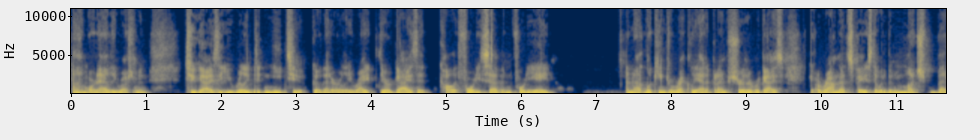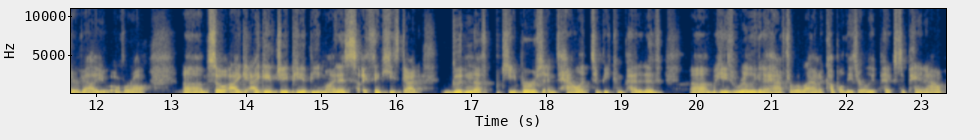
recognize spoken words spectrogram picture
um, or an Adley Rutschman two guys that you really didn't need to go that early, right? There are guys that call it 47, 48. I'm not looking directly at it, but I'm sure there were guys around that space that would have been much better value overall. Um, so I, I, gave JP a B minus. I think he's got good enough keepers and talent to be competitive, um, but he's really going to have to rely on a couple of these early picks to pan out.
